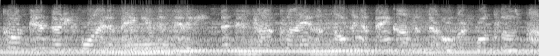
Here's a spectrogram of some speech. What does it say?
Code 1034 at a bank in vicinity. A distraught client assaulting a bank officer over foreclosed property.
